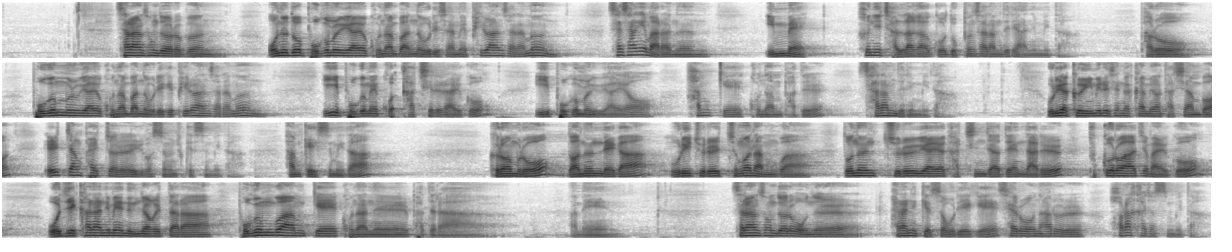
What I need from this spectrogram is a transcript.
사랑하는 성도 여러분, 오늘도 복음을 위하여 고난받는 우리 삶에 필요한 사람은 세상이 말하는 인맥, 흔히 잘 나가고 높은 사람들이 아닙니다. 바로 복음을 위하여 고난받는 우리에게 필요한 사람은 이 복음의 가치를 알고 이 복음을 위하여 함께 고난받을 사람들입니다. 우리가 그 의미를 생각하며 다시 한번 1장 8절을 읽었으면 좋겠습니다. 함께 있습니다. 그러므로 너는 내가 우리 주를 증언함과 또는 주를 위하여 갇힌 자 된 나를 부끄러워하지 말고 오직 하나님의 능력을 따라 복음과 함께 고난을 받으라. 아멘. 사랑하는 성도 여러분, 오늘 하나님께서 우리에게 새로운 하루를 허락하셨습니다.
